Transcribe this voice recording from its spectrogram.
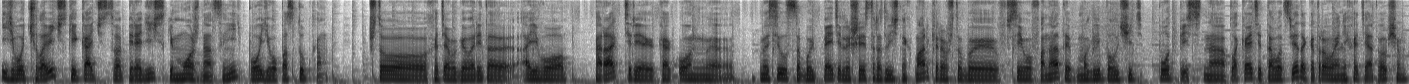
его человеческие качества периодически можно оценить по его поступкам. Что хотя бы говорит о, о его характере, как он э, носил с собой 5 или 6 различных маркеров, чтобы все его фанаты могли получить подпись на плакате того цвета, которого они хотят. В общем,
